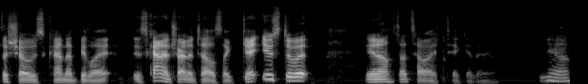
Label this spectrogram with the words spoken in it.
the show's kind of be like is kind of trying to tell us like get used to it you know that's how i take it anyway. Yeah.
